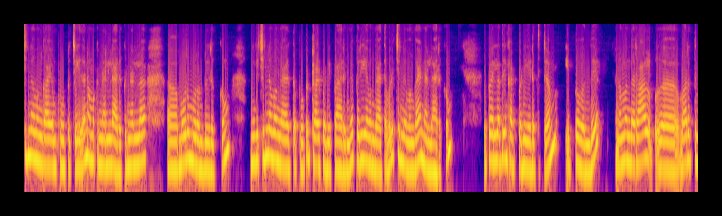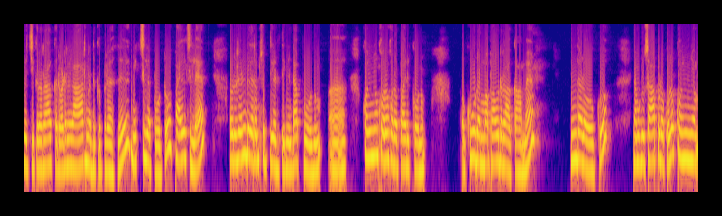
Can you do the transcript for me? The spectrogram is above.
சின்ன வெங்காயம் போட்டு செய்தா நமக்கு நல்லா இருக்கு. நல்லா ஆஹ், மொறு மொருண்டு இருக்கும். நீங்க சின்ன வெங்காயத்தை போட்டு ட்ரை பண்ணி பாருங்க. பெரிய வெங்காயத்தை விட சின்ன வெங்காயம் நல்லா இருக்கும். இப்போ எல்லாத்தையும் கட் பண்ணி எடுத்துட்டோம். இப்போ வந்து நம்ம இந்த இறால் வறுத்து வச்சுக்கிற இறால் கருவாடை நல்லா ஆறுனதுக்கு பிறகு மிக்சியில் போட்டு பல்ஸ்ல ஒரு ரெண்டு தரம் சுத்தி எடுத்தீங்கன்னா போதும். கொஞ்சம் குறை குறைப்பா இருக்கணும். கூட பவுடர் ஆக்காம இந்த அளவுக்கு நமக்கு சாப்பிடக்குள்ள கொஞ்சம்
